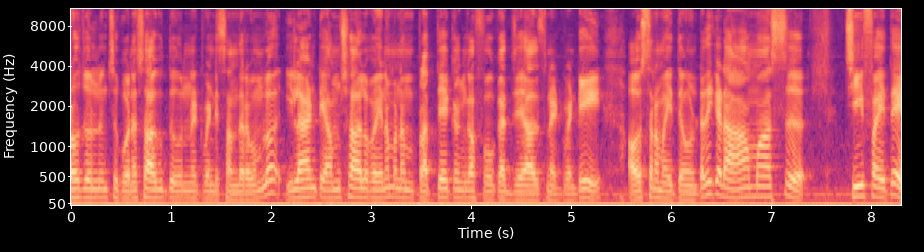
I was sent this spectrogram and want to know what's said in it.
రోజుల నుంచి కొనసాగుతూ ఉన్నటువంటి సందర్భంలో ఇలాంటి అంశాలపైన మనం ప్రత్యేకంగా ఫోకస్ చేయాల్సినటువంటి అవసరం అయితే ఉంటుంది. ఇక్కడ హామాస్ చీఫ్ అయితే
